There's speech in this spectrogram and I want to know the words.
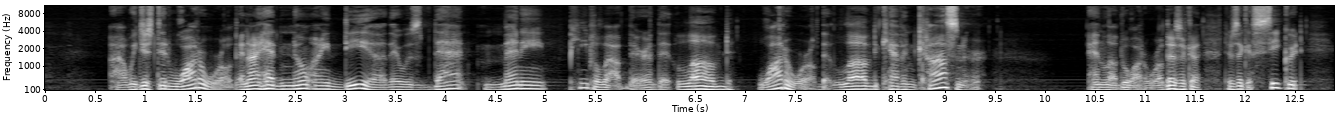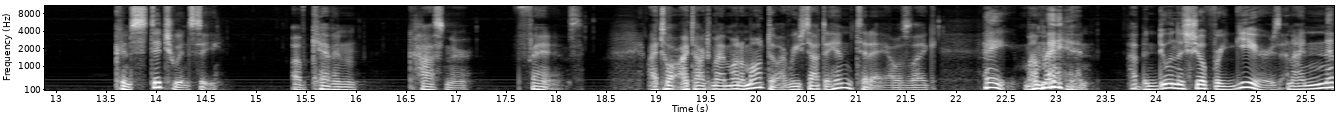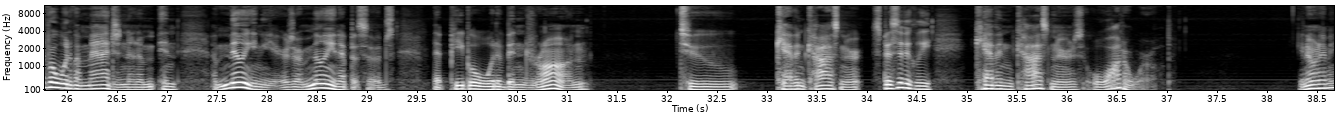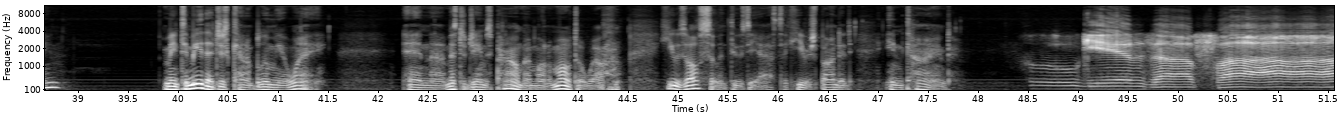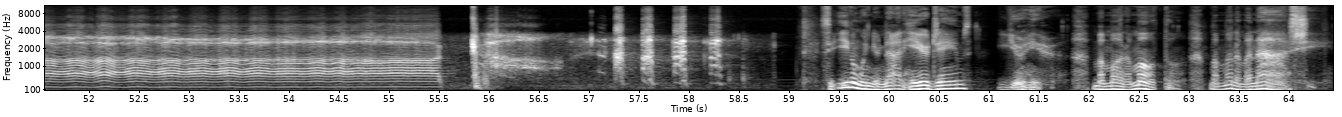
uh, we just did Waterworld, and I had no idea there was that many people out there that loved Waterworld, that loved Kevin Costner, and loved Waterworld. There's like a there's like a secret constituency of Kevin Costner fans. I talked I talked to my Monomoto. I reached out to him today. I was like, "Hey, my man." I've been doing this show for years, and I never would have imagined in a, in a million years or a million episodes that people would have been drawn to Kevin Costner, specifically Kevin Costner's Waterworld. You know what I mean? I mean, to me, that just kind of blew me away. And uh, Mr. James Powell, my Monomoto, well, he was also enthusiastic. He responded in kind. Gives a fuck? See, even when you're not here, James, you're here. My Monomoto, my Monomanashi.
